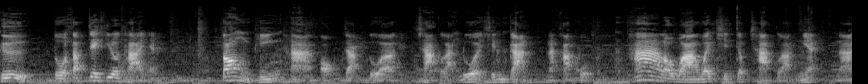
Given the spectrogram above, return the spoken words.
คือตัว subject ที่เราถ่ายเนี่ย ต้องทิ้งห่างออกจากตัวฉากหลังด้วยเช่นกันนะครับผมถ้าเราวางไว้ชิดกับฉากหลังเนี่ยนะ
